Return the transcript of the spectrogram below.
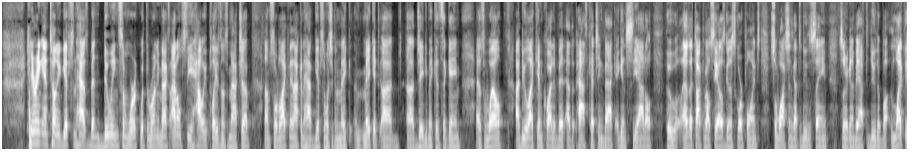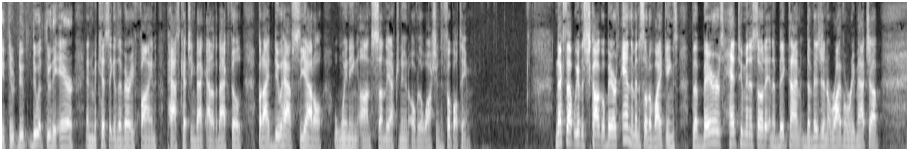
Hearing Antonio Gibson has been doing some work with the running backs. I don't see how he plays in this matchup. Um, so we're likely not going to have Gibson, which is going to make make it uh, uh, J.D. McKissick game as well. I do like him quite a bit as a pass catching back against Seattle, who, as I talked about, Seattle's going to score points, so Washington's got to do the same. So they're going to have to do the likely through, do, do it through the air, and McKissick is a very fine pass catching back out of the backfield. But I do have Seattle winning on Sunday afternoon over the Washington football team. Next up, we have the Chicago Bears and the Minnesota Vikings. The Bears head to Minnesota in a big time division rivalry matchup.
